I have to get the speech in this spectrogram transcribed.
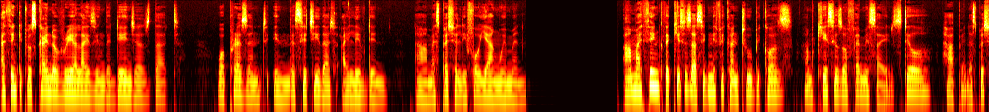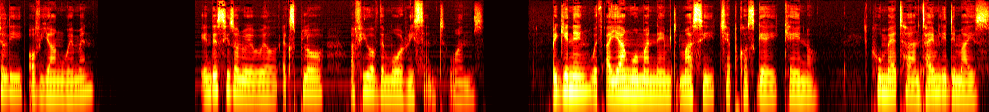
I think it was kind of realizing the dangers that were present in the city that I lived in, um, especially for young women. Um, I think the cases are significant too because um, cases of femicide still happen, especially of young women. In this season, we will explore a few of the more recent ones, beginning with a young woman named Mercy Chepkosgei Keino, who met her untimely demise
